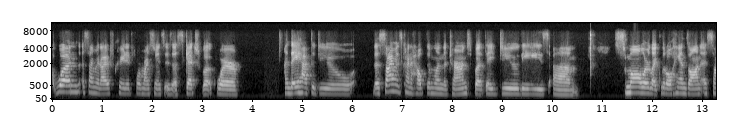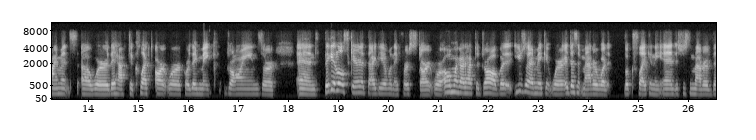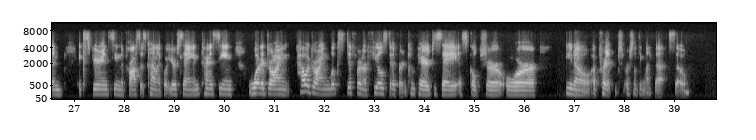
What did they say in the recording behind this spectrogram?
one assignment I've created for my students is a sketchbook where, and they have to do the assignments kind of help them learn the turns, but they do these um, smaller, like little hands-on assignments uh, where they have to collect artwork or they make drawings or, and they get a little scared at the idea when they first start, where oh my god, I have to draw. But it, usually I make it where it doesn't matter what it looks like in the end. It's just a matter of them experiencing the process, kind of like what you're saying, kind of seeing what a drawing, how a drawing looks different or feels different compared to, say, a sculpture or, you know, a print or something like that. So,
